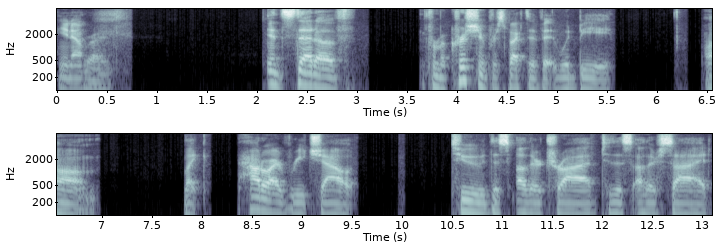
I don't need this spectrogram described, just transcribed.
you know Right. instead of from a christian perspective it would be um like how do i reach out to this other tribe to this other side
